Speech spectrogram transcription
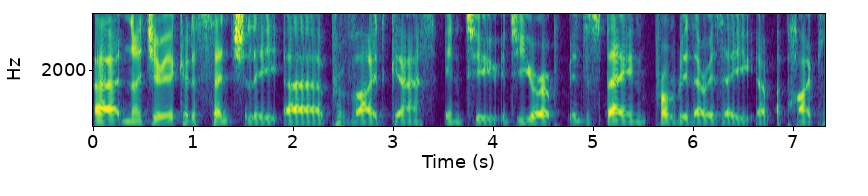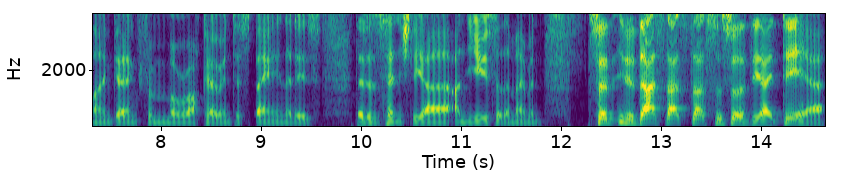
uh, Nigeria could essentially uh, provide gas into into Europe, into Spain. Probably there is a, a, a, pipeline going from Morocco into Spain that is that is essentially uh, unused at the moment. So you know that's that's that's sort of the idea,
